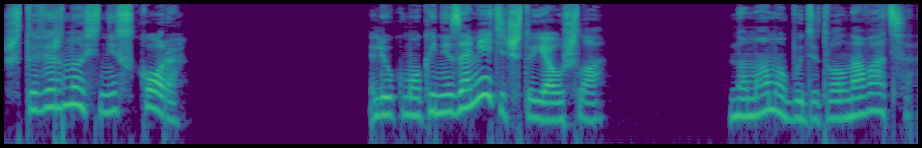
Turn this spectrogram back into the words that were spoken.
что вернусь не скоро? Люк мог и не заметить, что я ушла. Но мама будет волноваться.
